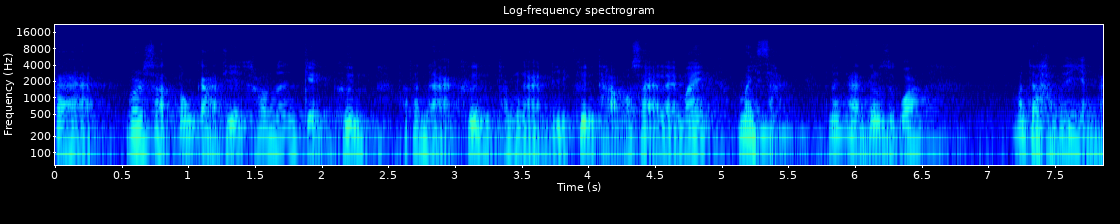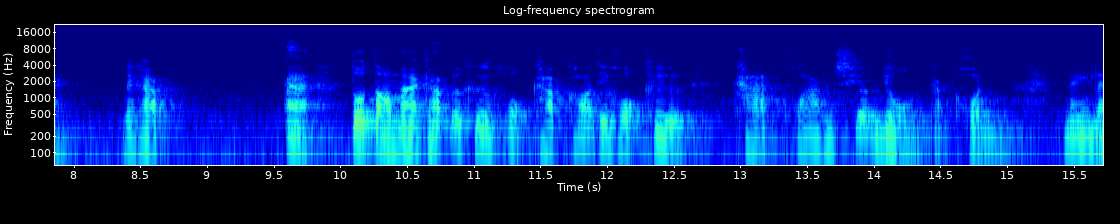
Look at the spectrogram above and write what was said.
แต่บริษัทต้องการที่ให้เขานั้นเก่งขึ้นพัฒนาขึ้นทำงานดีขึ้นถามว่าใส่อะไรไหมไม่ใส่พนักงานก็รู้สึกว่ามันจะทำได้อยังไงนะครับ อะตัวต่อมาครับก็คือ 6 ครับ ข้อที่ 6 คือ ขาดความเชื่อมโยงกับคน ในหล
